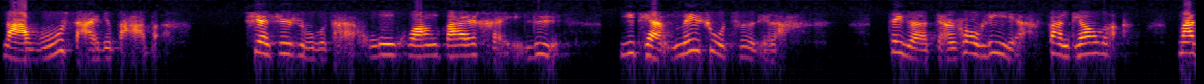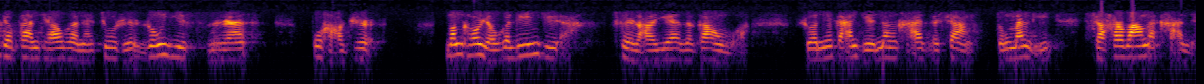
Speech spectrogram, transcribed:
拉五色的粑粑，确实是五色，红、黄、白、黑、绿，一天没数次的了。这个枕后痢呀，饭条子，嘛叫饭条子呢？就是容易死人，不好治。门口有个邻居啊，崔老爷子告诉我。说你赶紧弄孩子上东门里小孩往那看去，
